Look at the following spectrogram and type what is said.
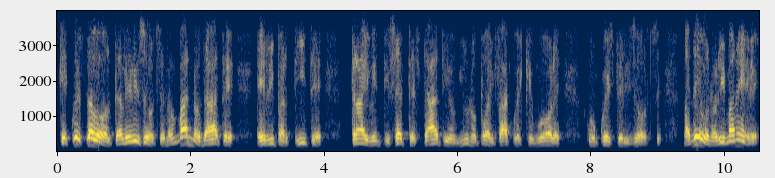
che questa volta le risorse non vanno date e ripartite tra i 27 stati e ognuno poi fa quel che vuole con queste risorse, ma devono rimanere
